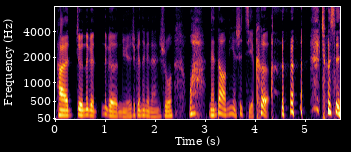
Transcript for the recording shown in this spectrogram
他就那个那个女的就跟那个男人说：“哇，难道你也是杰克？就是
